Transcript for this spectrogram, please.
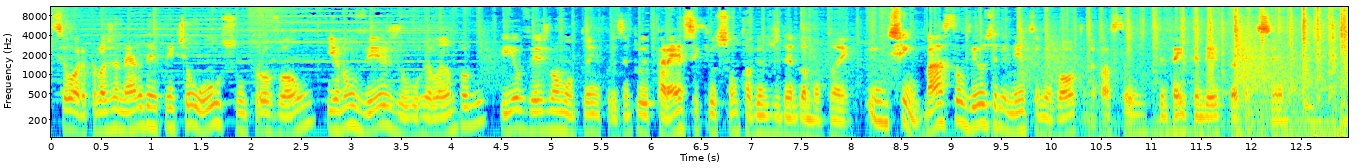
Se eu olho pela janela, de repente eu ouço um trovão e eu não vejo o relâmpago e eu vejo uma montanha, por exemplo, e parece que o som está vindo de dentro da montanha. Enfim, basta eu ver os elementos à minha volta, né? basta eu tentar entender o que está acontecendo.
